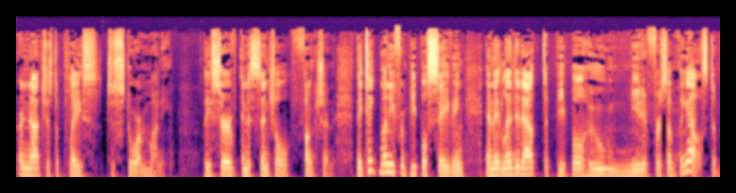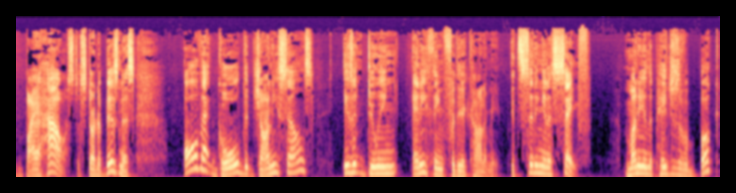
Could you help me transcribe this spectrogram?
are not just a place to store money. They serve an essential function. They take money from people saving and they lend it out to people who need it for something else, to buy a house, to start a business. All that gold that Johnny sells isn't doing anything for the economy. It's sitting in a safe. Money in the pages of a book,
